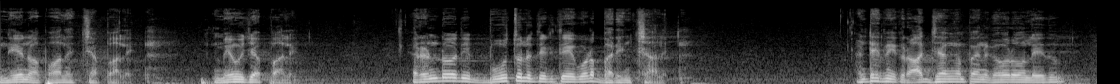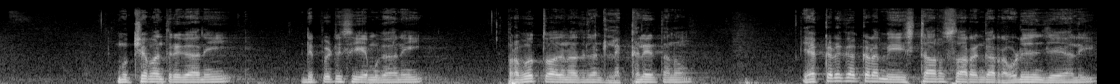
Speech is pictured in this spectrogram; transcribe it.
నేను అపాలజీ చెప్పాలి. మేము చెప్పాలి. రెండోది బూతులు తిడితే కూడా భరించాలి. అంటే మీకు రాజ్యాంగం పైన గౌరవం లేదు. ముఖ్యమంత్రి కానీ డిప్యూటీ సీఎం కానీ ప్రభుత్వ అధినేతలు అంటే లెక్కలేతనం ఎక్కడికక్కడ మీ ఇష్టానుసారంగా రౌడీజం చేయాలి.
